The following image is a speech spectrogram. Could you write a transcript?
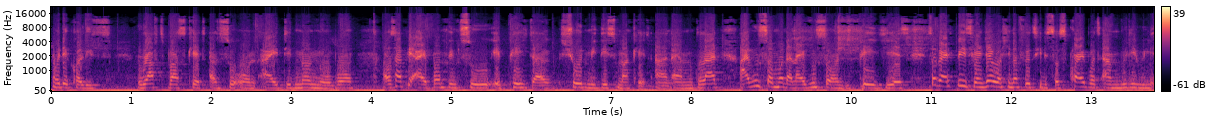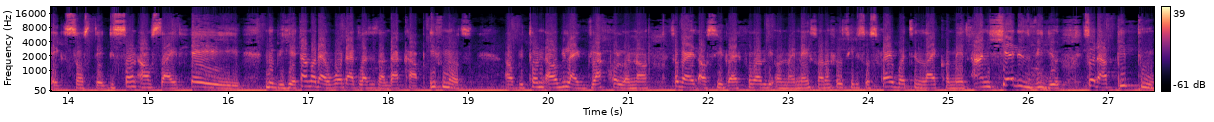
what they call this raft basket and so on. I did not know but i was happy i bumped into a page that showed me this market and i'm glad i even saw more than i even saw on the page yes. So guys please if you enjoy watching don't forget to hit the subscribe button. I'm really really exhausted. The sun outside hey no be here. Thank god i wore that glasses and that cap. If not i'll be turned i'll be like black color now. So guys i'll see you guys probably on my next one. Don't forget to hit the subscribe button like comment and share this video so that people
